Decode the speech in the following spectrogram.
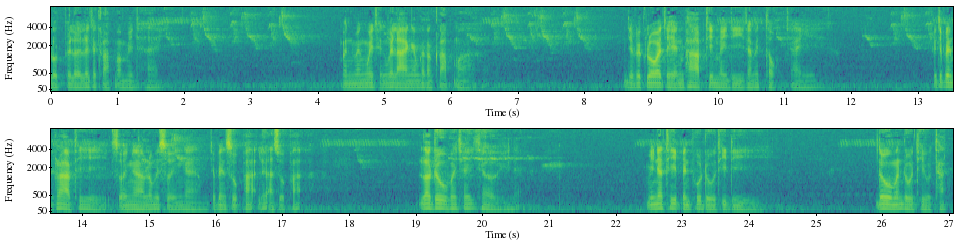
หลุดไปเลยแล้วจะกลับมาไม่ได้ มันยังไม่ถึงเวลาไงมันก็ต้องกลับมา อย่าไปกลัวจะเห็นภาพที่ไม่ดีทำให้ตกใจ ก็จะเป็นภาพที่สวยงามแล้วไม่สวยงาม จะเป็นสุภะหรืออสุภะเราดูไปเฉยๆเนี่ยมีหน้าที่เป็นผู้ดูที่ดี ดูมันดูทิวทัศน์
